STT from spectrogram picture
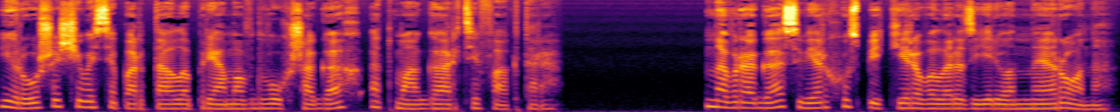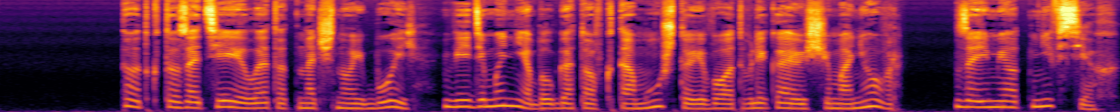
и рушащегося портала прямо в двух шагах от мага-артефактора. На врага сверху спикировала разъяренная Рона — тот, кто затеял этот ночной бой, видимо, не был готов к тому, что его отвлекающий маневр займет не всех,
